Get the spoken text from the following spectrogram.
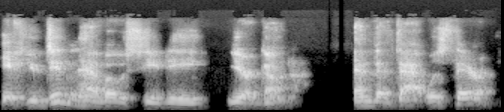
if you didn't have OCD, you're gonna, and that that was therapy.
